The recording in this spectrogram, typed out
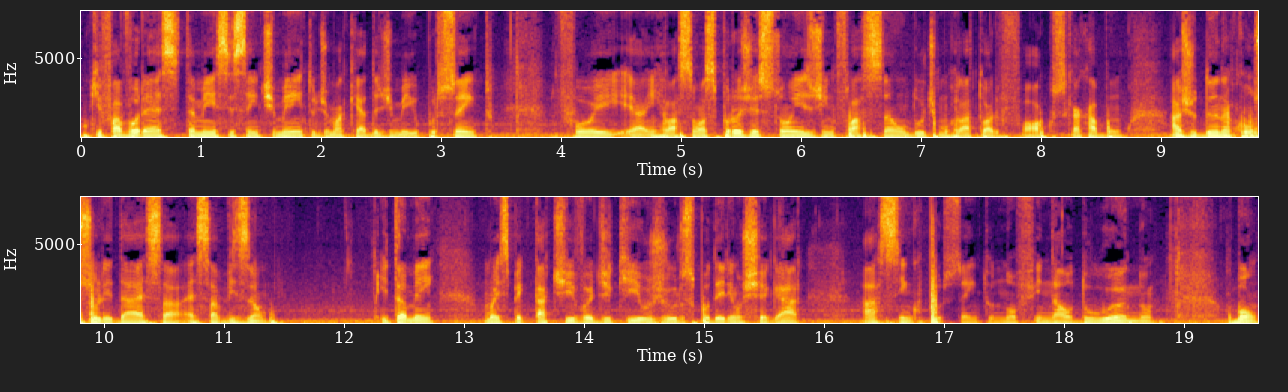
O que favorece também esse sentimento de uma queda de 0,5% foi é, em relação às projeções de inflação do último relatório Focus, que acabam ajudando a consolidar essa, essa visão. E também uma expectativa de que os juros poderiam chegar a 5% no final do ano. Bom,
